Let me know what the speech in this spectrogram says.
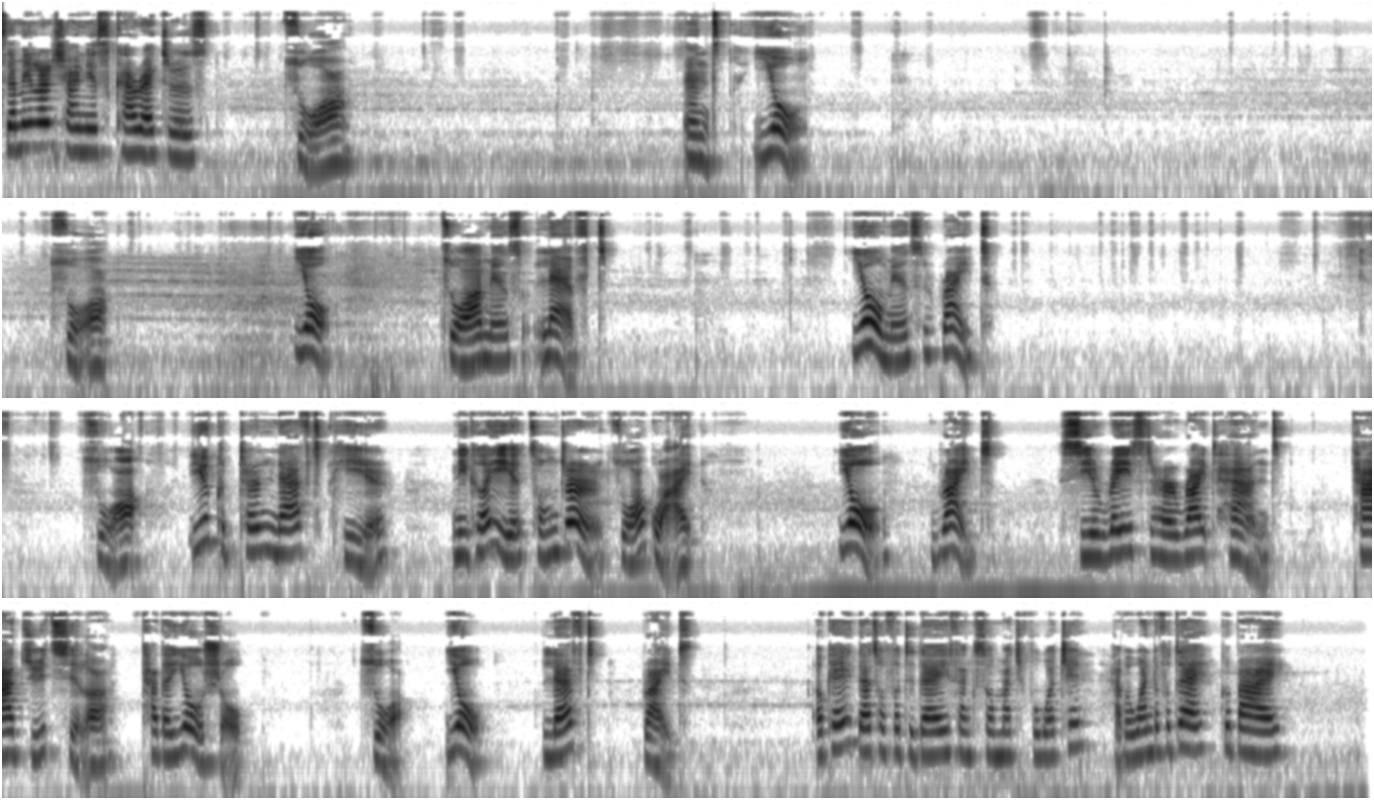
Similar Chinese characters 左 and 右。左右左 means left 右 means right 左 you could turn left here 你可以从这儿左拐右 right she raised her right hand 她举起了她的右手左右 left right okay that's all for today thanks so much for watching have a wonderful day goodbye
